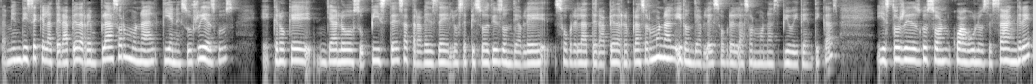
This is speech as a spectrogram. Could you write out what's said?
También dice que la terapia de reemplazo hormonal tiene sus riesgos. Eh, creo que ya lo supiste a través de los episodios donde hablé sobre la terapia de reemplazo hormonal y donde hablé sobre las hormonas bioidénticas. Y estos riesgos son coágulos de sangre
